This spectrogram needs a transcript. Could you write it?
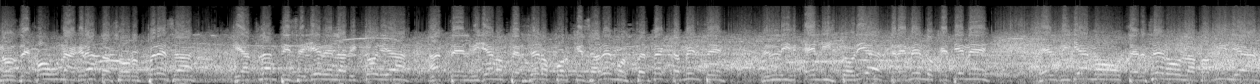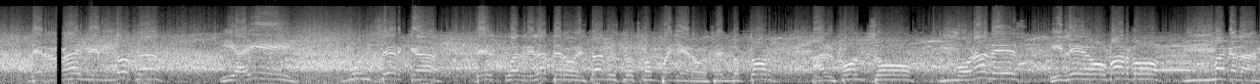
Nos dejó una grata sorpresa que Atlantis se lleve la victoria ante el villano tercero porque sabemos perfectamente el, el historial tremendo que tiene el villano tercero, la familia de Ray Mendoza y ahí muy cerca del cuadrilátero están nuestros compañeros, el doctor Alfonso Morales y Leo Bardo Magadán.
